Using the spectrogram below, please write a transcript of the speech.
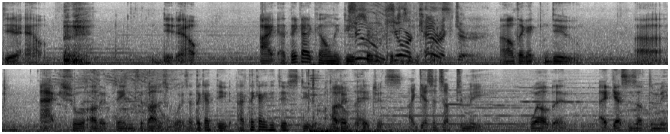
Did out. Did out. I I think I can only do certain Choose pitches your of his voice. character. I don't think I can do uh, actual other things about his voice. I think I do. I think I could just do other then. pitches. I guess it's up to me. Well then, I guess it's up to me.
